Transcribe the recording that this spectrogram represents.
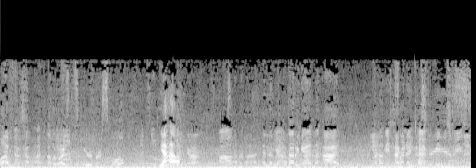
left. that we have left. Otherwise, it's irreversible. Yeah. Yeah. Um, Kind of that. And then we Yeah. did that again at of in front of Tech Industries.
